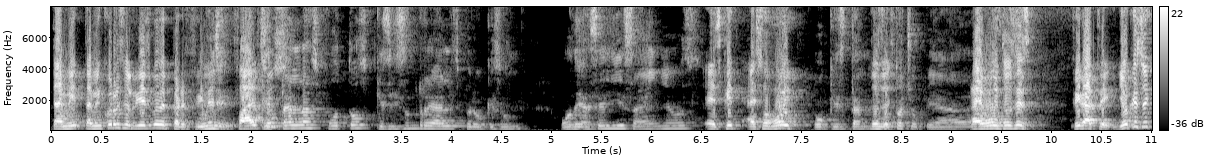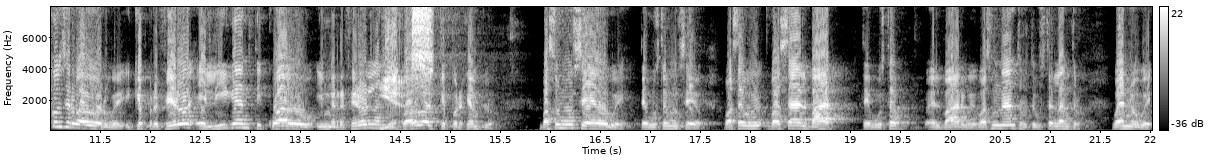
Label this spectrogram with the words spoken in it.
también, también corres el riesgo de perfiles Oye, falsos. ¿Qué tal las fotos que sí son reales, pero que son o de hace 10 años, Es que a eso voy. o que están Entonces? Ahí voy, entonces, fíjate, yo que soy conservador, güey, y que prefiero el liga anticuado, y me refiero al anticuado Yes. al que, por ejemplo, vas a un museo, güey, te gusta el museo, vas, a, vas al bar, te gusta el bar, güey, vas a un antro, te gusta el antro, bueno, güey,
